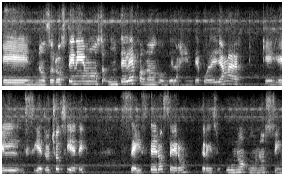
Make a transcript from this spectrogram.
Eh, nosotros tenemos un teléfono donde la gente puede llamar que es el 787-600-3115.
